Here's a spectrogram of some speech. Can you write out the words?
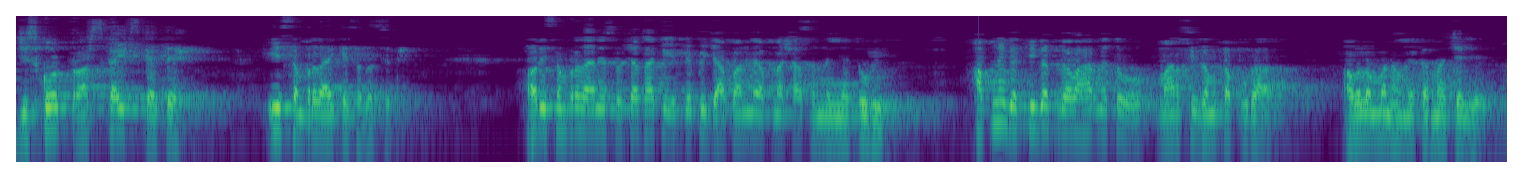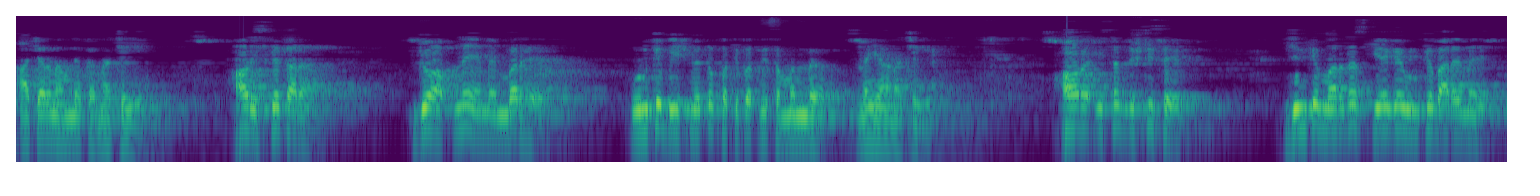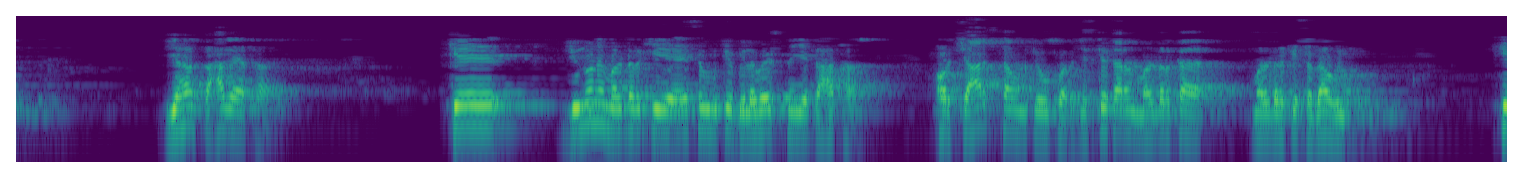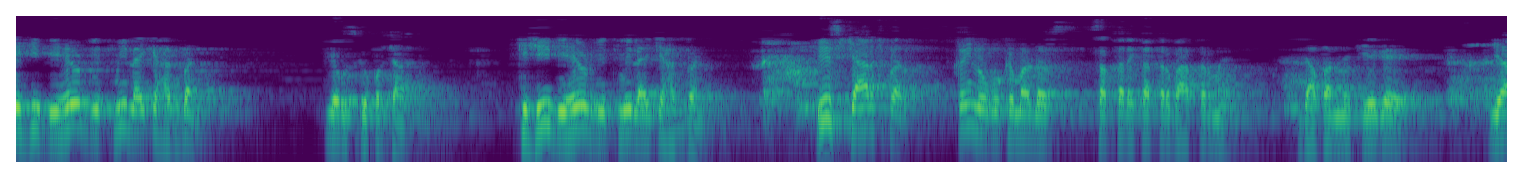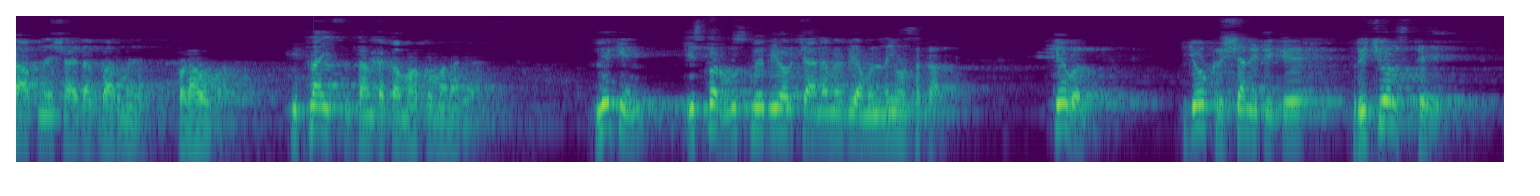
जिसको ट्रॉस्काइट्स कहते हैं। इस संप्रदाय के सदस्य थे। और इस संप्रदाय ने सोचा था कि यद्यपि जापान में अपना शासन नहीं है तो भी अपने व्यक्तिगत व्यवहार में तो मार्क्सिज्म का पूरा अवलंबन हमने करना चाहिए, आचरण हमने करना चाहिए। और इसके कारण जो अपने मेंबर है, उनके बीच में तो पति पत्नी संबंध नहीं आना चाहिए। और इस दृष्टि से जिनके मर्डर्स किए गए उनके बारे में यह कहा गया था कि जिन्होंने मर्डर किए, ऐसे उनके बिलवेट्स ने यह कहा था और चार्ज था उनके ऊपर, जिसके कारण मर्डर का, मर्डर की सजा हुई। कि he behave with me like a husband ये उसके ऊपर चार्ज था। कि he behave with me like a husband इस चार्ज पर कई लोगों के मर्डर्स, सत्तर, इकहत्तर, बहत्तर में, जापान में किए गए यह आपने शायद अखबार में पढ़ा होगा। इतना इस सिद्धांत का महत्व माना गया। लेकिन इस पर रूस में भी और चाइना में भी अमल नहीं हो सका। केवल जो क्रिश्चियनिटी के रिचुअल्स थे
